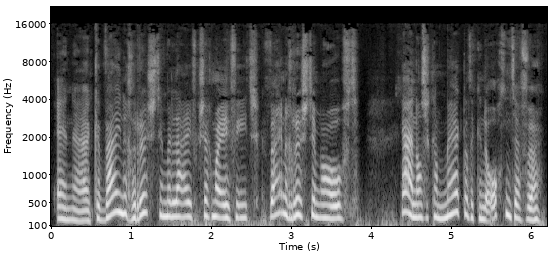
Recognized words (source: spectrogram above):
En uh, ik heb weinig rust in mijn lijf. Ik zeg maar even iets. Ik heb weinig rust in mijn hoofd. Ja, en als ik dan merk dat ik in de ochtend even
